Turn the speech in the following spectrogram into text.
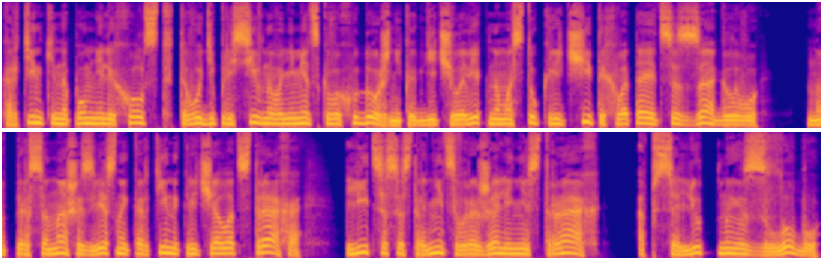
Картинки напомнили холст того депрессивного немецкого художника, где человек на мосту кричит и хватается за голову, но персонаж известной картины кричал от страха. Лица со страниц выражали не страх, абсолютную злобу,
